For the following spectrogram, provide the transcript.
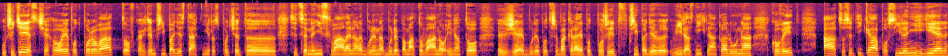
určitě je z čeho je podporovat. To v každém případě státní rozpočet uh, sice není schválen, ale bude, bude pamatováno i na to, že bude potřeba kraje podpořit v případě výrazných nákladů na COVID. A co se týká posílení hygien, uh,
